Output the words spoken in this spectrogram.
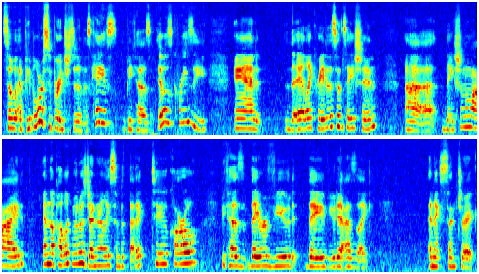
so uh, people were super interested in this case because it was crazy. And th- it like created a sensation uh, nationwide. And the public mood was generally sympathetic to carl because they reviewed they viewed it as like an eccentric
